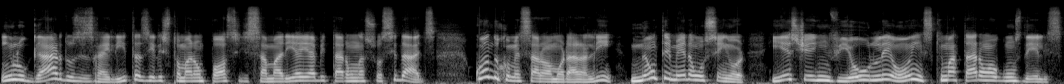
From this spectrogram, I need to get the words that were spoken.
em lugar dos israelitas e eles tomaram posse de Samaria e habitaram nas suas cidades. Quando começaram a morar ali, não temeram o Senhor e este enviou leões que mataram alguns deles.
